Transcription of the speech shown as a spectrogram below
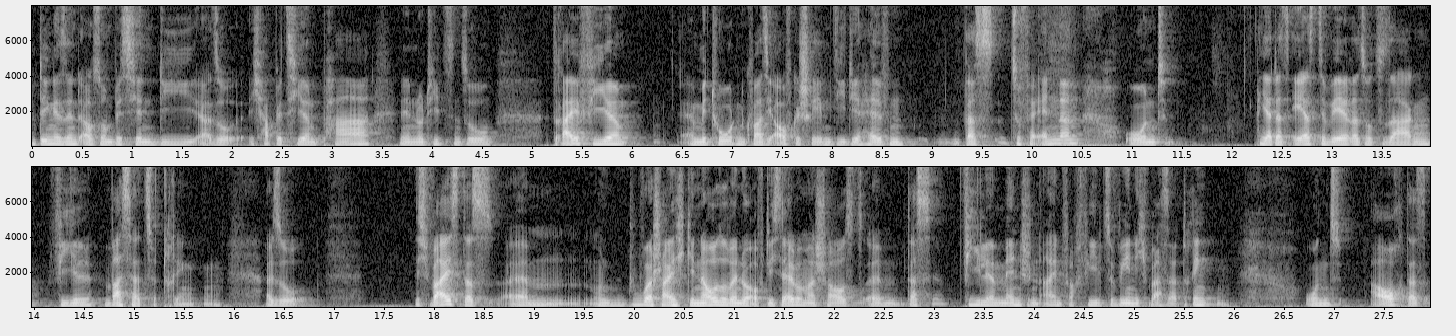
Dinge sind auch so ein bisschen die, also ich habe jetzt hier ein paar in den Notizen so drei, vier äh, Methoden quasi aufgeschrieben, die dir helfen, das zu verändern. Und ja, das erste wäre sozusagen viel Wasser zu trinken. Also ich weiß, dass, ähm, und du wahrscheinlich genauso, wenn du auf dich selber mal schaust, ähm, dass viele Menschen einfach viel zu wenig Wasser trinken. Und auch das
